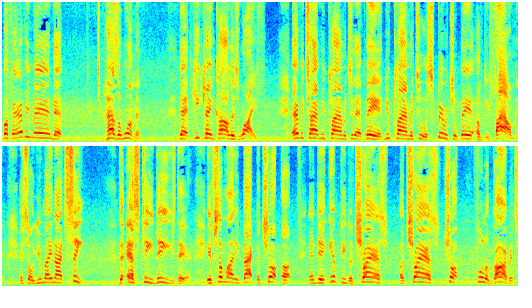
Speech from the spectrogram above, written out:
But for every man that has a woman that he can't call his wife, every time you climb into that bed, you climb into a spiritual bed of defilement. And so you may not see the STDs there. If somebody back the truck up and then empty the trash a trash truck full of garbage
